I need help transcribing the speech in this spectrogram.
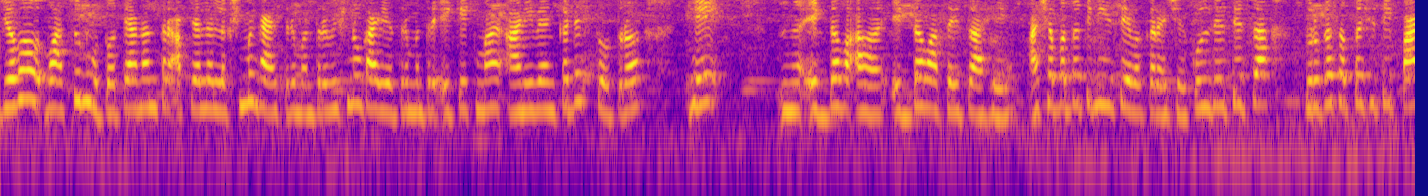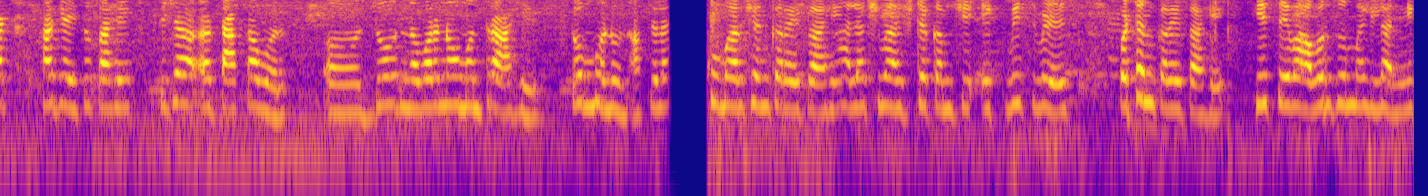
जेव्हा वाचून होतो त्यानंतर आपल्याला लक्ष्मी गायत्री मंत्र विष्णू गायत्री मंत्र एक एक माळ आणि व्यंकटेश स्तोत्र हे एकदा वा- एकदा वाचायचं आहे. अशा पद्धतीने ही सेवा करायची. आहे कुलदेवतेचा दुर्गा सप्तशती पाठ हा घ्यायचाच आहे. तिच्या टाकावर जो नवरनव मंत्र आहे तो म्हणून आपल्याला कुमार्चन करायचं आहे. लक्ष्मी अष्टकमची एकवीस वेळेस पठन करायचं आहे. ही सेवा आवर्जून महिलांनी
